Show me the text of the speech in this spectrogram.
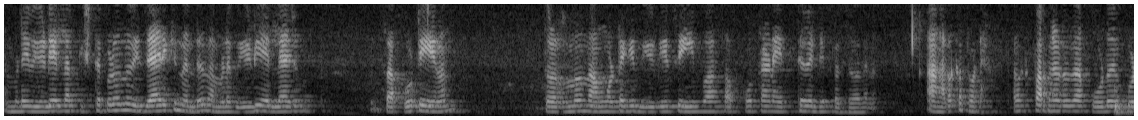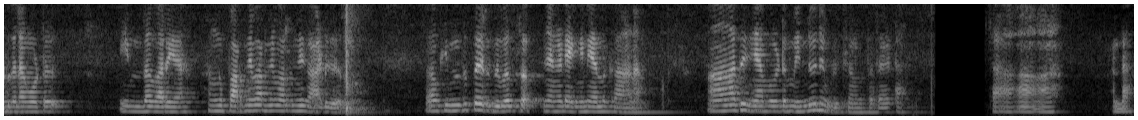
നമ്മുടെ വീഡിയോ എല്ലാവർക്കും ഇഷ്ടപ്പെടുമെന്ന് വിചാരിക്കുന്നുണ്ട്. നമ്മുടെ വീഡിയോ എല്ലാവരും സപ്പോർട്ട് ചെയ്യണം. തുടർന്ന് അങ്ങോട്ടേക്ക് വീഡിയോ ചെയ്യുമ്പോൾ ആ സപ്പോർട്ടാണ് ഏറ്റവും വലിയ പ്രചോദനം. ആ അതൊക്കെ പോട്ടെ. അതൊക്കെ പറഞ്ഞുകൊണ്ട് കൂടുതൽ കൂടുതൽ അങ്ങോട്ട് എന്താ പറയുക അങ്ങ് പറഞ്ഞു പറഞ്ഞു പറഞ്ഞ് കാട് കയറുന്നു നമുക്ക് ഇന്നത്തെ ഒരു ദിവസം ഞങ്ങളുടെ എങ്ങനെയാന്ന് കാണാം. ആദ്യം ഞാൻ പോയിട്ട് മിന്നുവിനെ വിളിച്ചു നോക്കട്ടെ കേട്ടോ. ആ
